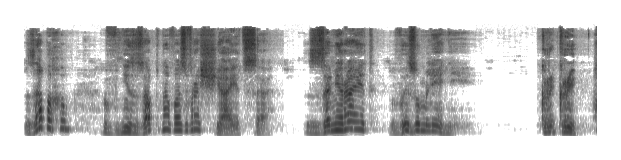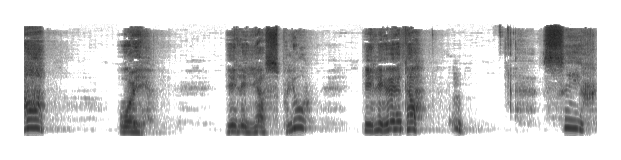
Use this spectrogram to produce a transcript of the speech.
запахом внезапно возвращается, замирает в изумлении. Кры-кры. А! Ой! Или я сплю, или это... Сыр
